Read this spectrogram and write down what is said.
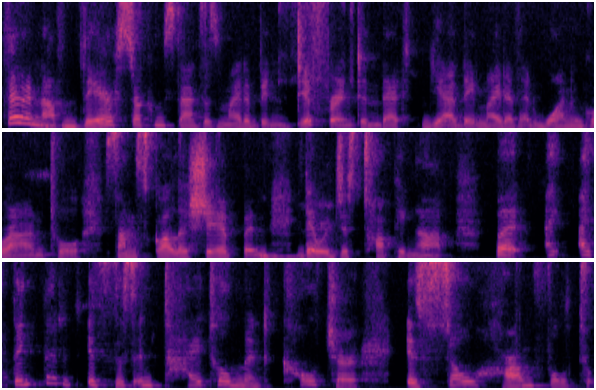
Fair enough their circumstances might have been different in that yeah they might have had one grant or some scholarship and mm-hmm. they were just topping up but I, I think that it's this entitlement culture is so harmful to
